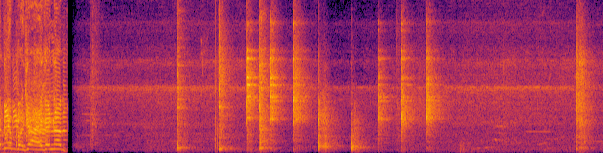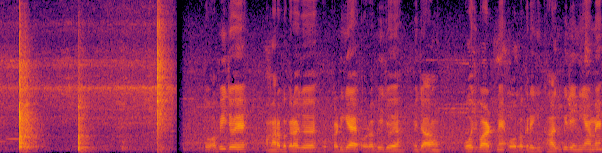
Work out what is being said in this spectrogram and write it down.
अभी मज़ा आएगा ना। तो अभी जो है हमारा बकरा जो है वो कट गया है और अभी जो है मैं जा रहा हूँ गोश्त बांटने और बकरे की खाल भी देनी है हमें।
